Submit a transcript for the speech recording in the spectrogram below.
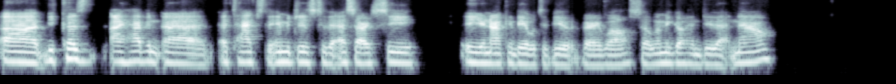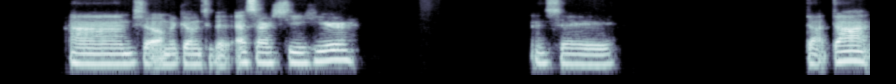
Uh, because I haven't uh, attached the images to the SRC, eh, you're not going to be able to view it very well. So let me go ahead and do that now. Um, so I'm going to go into the SRC here and say dot dot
